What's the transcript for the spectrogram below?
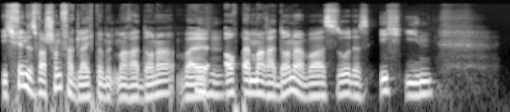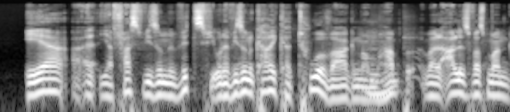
Ich finde, es war schon vergleichbar mit Maradona, weil Mhm. auch bei Maradona war es so, dass ich ihn eher äh, ja fast wie so eine Witz oder wie so eine Karikatur wahrgenommen Mhm. habe, weil alles, was man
